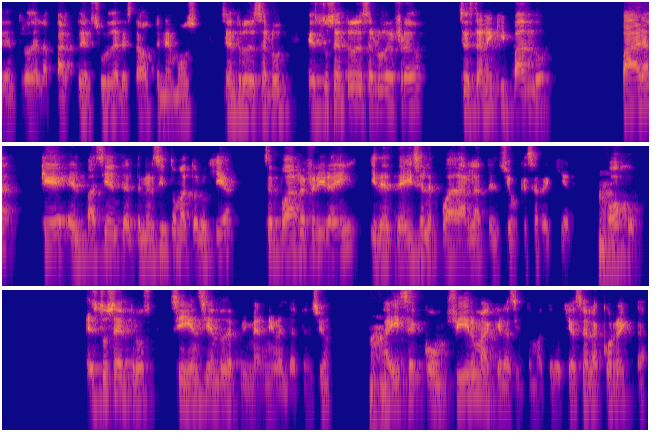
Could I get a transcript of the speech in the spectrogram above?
dentro de la parte del sur del estado, tenemos centros de salud. Estos centros de salud, Alfredo, se están equipando para que el paciente, al tener sintomatología, se puedan referir ahí y desde ahí se le pueda dar la atención que se requiere. Ojo, estos centros siguen siendo de primer nivel de atención. Ahí se confirma que la sintomatología sea la correcta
